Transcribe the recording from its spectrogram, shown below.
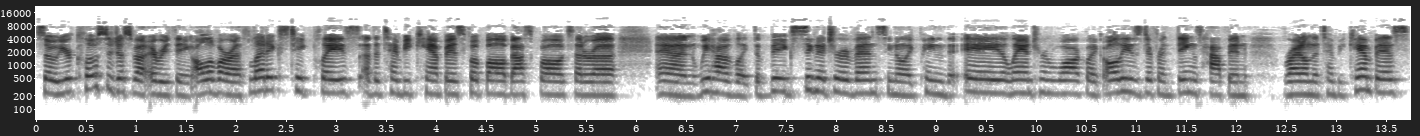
So you're close to just about everything. All of our athletics take place at the Tempe campus, football, basketball, etc. And we have like the big signature events, you know, like painting the A, the lantern walk, like all these different things happen right on the Tempe campus.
